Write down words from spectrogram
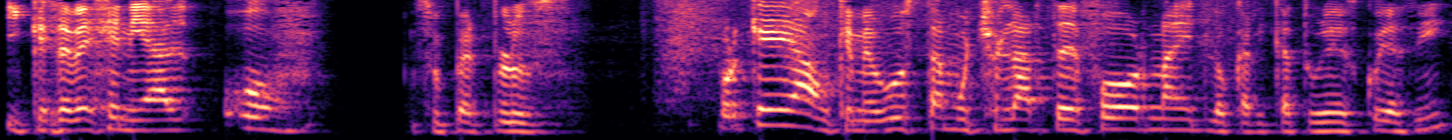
Y que se ve genial. Uf, super plus. Porque aunque me gusta mucho el arte de Fortnite, lo caricaturesco y así,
